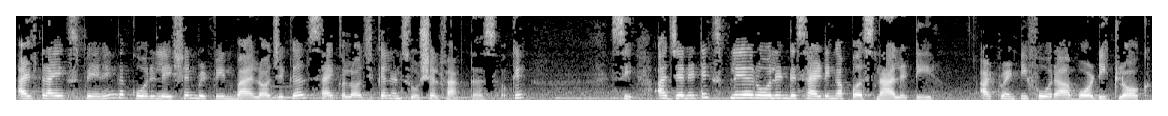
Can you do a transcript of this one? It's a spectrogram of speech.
I'll try explaining the correlation between biological, psychological, and social factors. Okay. See, our genetics play a role in deciding our personality, our 24 hour body clock,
